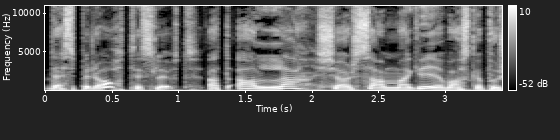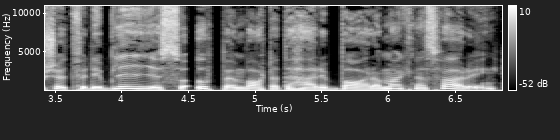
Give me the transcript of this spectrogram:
desperat till slut. Att alla kör samma grej och bara ska pusha ut för det blir ju så uppenbart att det här är bara marknadsföring.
